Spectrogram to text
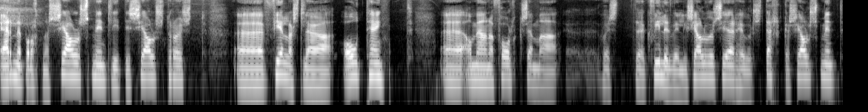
Er með brotna sjálfsmynd, lítið sjálfströst uh, félagslega ótengt uh, á meðan að fólk sem að kvílir vel í sjálfu sér, hefur sterka sjálfsmynd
